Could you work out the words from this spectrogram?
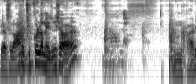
ప్లస్ లోన చిక్కుళ్ళు ఉన్నాయి చూసావా? ఉన్నాయి. పాడు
